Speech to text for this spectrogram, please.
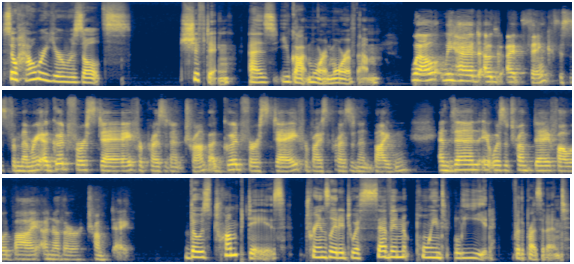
So, how were your results shifting as you got more and more of them? Well, we had, a, I think, this is from memory, a good first day for President Trump, a good first day for Vice President Biden. And then it was a Trump day followed by another Trump day. Those Trump days translated to a seven point lead for the president,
